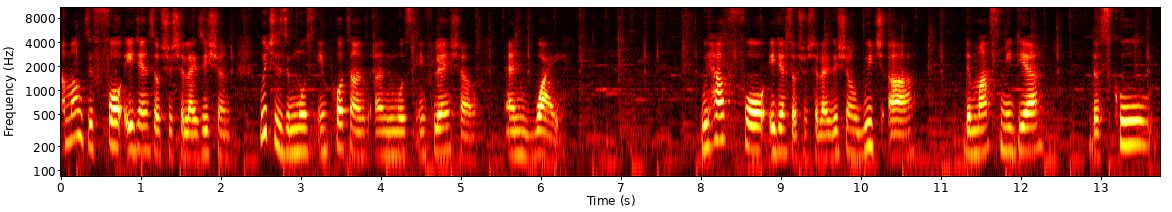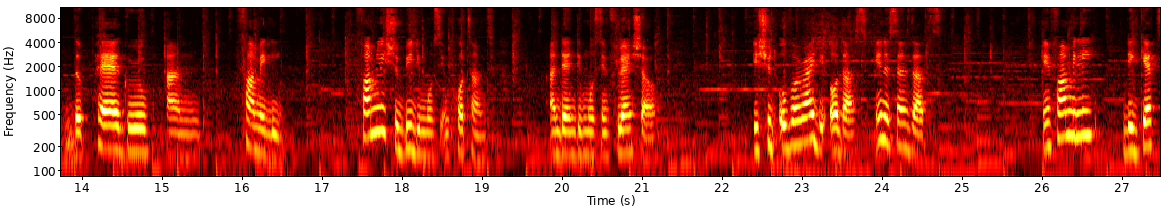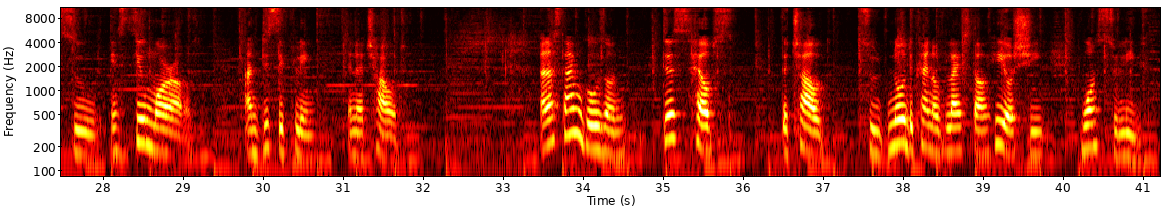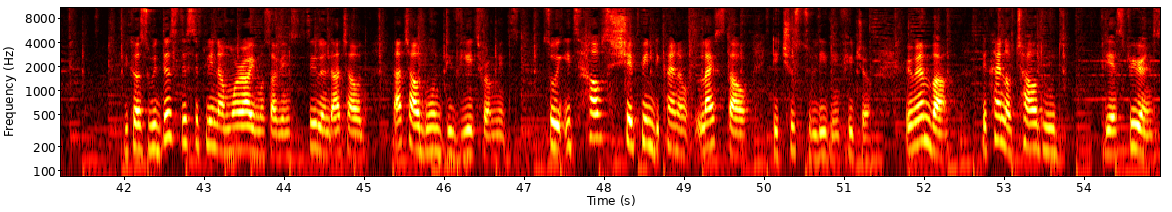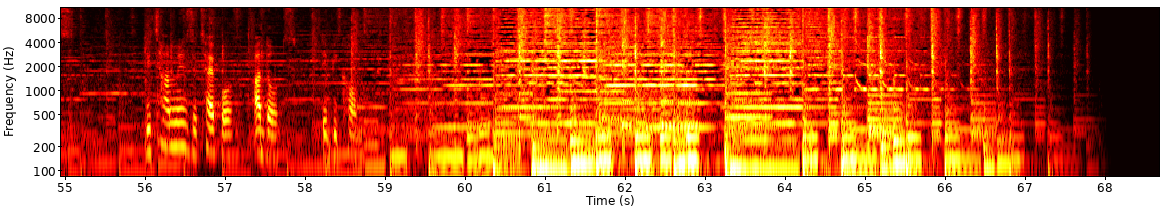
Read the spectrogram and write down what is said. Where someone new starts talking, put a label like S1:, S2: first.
S1: Amongst the four agents of socialization, which is the most important and most influential and why? We have four agents of socialization, which are the mass media, the school, the peer group, and family. Family should be the most important and then the most influential. It should override the others in the sense that in family, they get to instill morals and discipline in a child. And as time goes on, this helps the child to know the kind of lifestyle he or she wants to live. Because with this discipline and moral you must have instilled in that child, that child won't deviate from it. So it helps shaping the kind of lifestyle they choose to live in future. Remember, the kind of childhood they experience determines the type of adults they become.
